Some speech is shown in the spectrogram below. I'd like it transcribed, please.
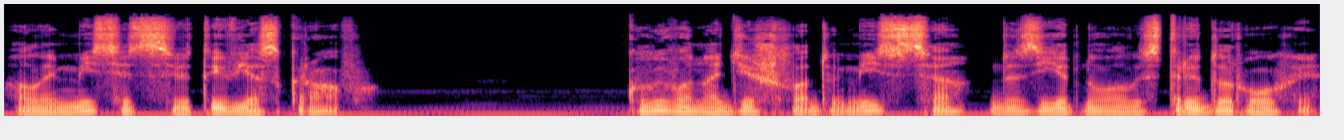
але місяць світив яскраво. Коли вона дійшла до місця, де з'єднувались три дороги,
